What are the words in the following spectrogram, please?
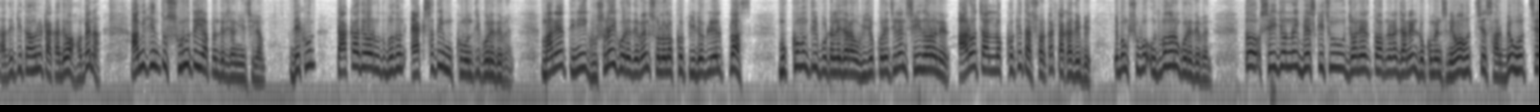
তাদের কি তাহলে টাকা দেওয়া হবে না? আমি কিন্তু শুরুতেই আপনাদের জানিয়েছিলাম। দেখুন, টাকা দেওয়ার উদ্বোধন একসাথেই মুখ্যমন্ত্রী করে দেবেন। মানে তিনি ঘোষণাই করে দেবেন ষোলো লক্ষ পিডব্লিউএল প্লাস মুখ্যমন্ত্রী পোর্টালে যারা অভিযোগ করেছিলেন, সেই ধরনের আরও চার লক্ষকে তার সরকার টাকা দেবে এবং শুভ উদ্বোধনও করে দেবেন। তো সেই জন্যই বেশ কিছু জনের তো আপনারা জানেন ডকুমেন্টস নেওয়া হচ্ছে সার্ভেও হচ্ছে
